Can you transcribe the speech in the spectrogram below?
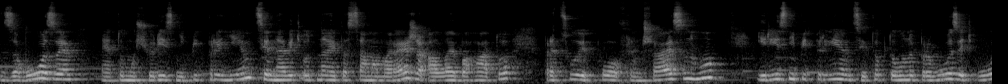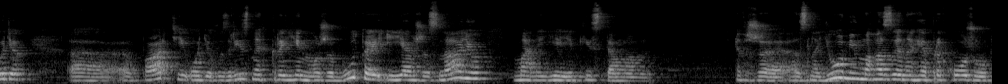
завози, е, тому що різні підприємці, навіть одна і та сама мережа, але багато працює по франчайзингу і різні підприємці, тобто вони привозять одяг. Партії одягу з різних країн може бути, і я вже знаю, в мене є якісь там вже знайомі в магазинах, я приходжу,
